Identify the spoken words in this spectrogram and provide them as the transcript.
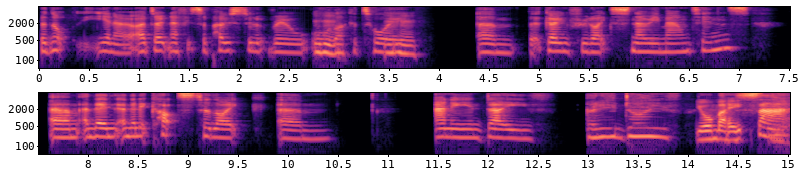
but not you know I don't know if it's supposed to look real or Mhm. like a toy Mhm. um, but going through like snowy mountains. Um, and then and then it cuts to like um, Annie and Dave. Annie and Dave Your mates. sat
